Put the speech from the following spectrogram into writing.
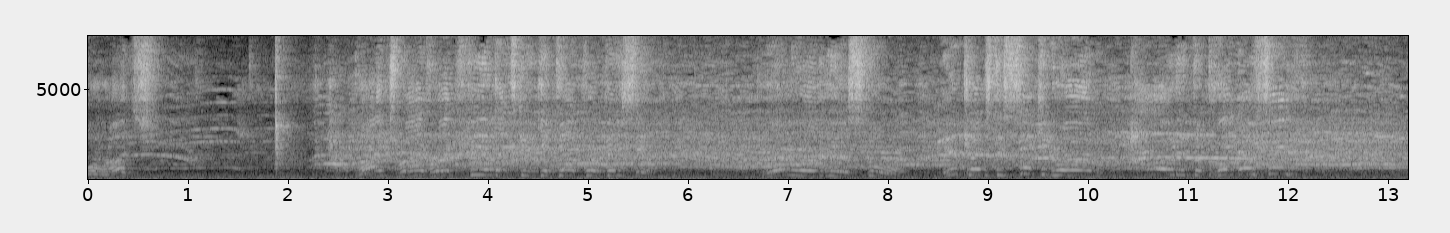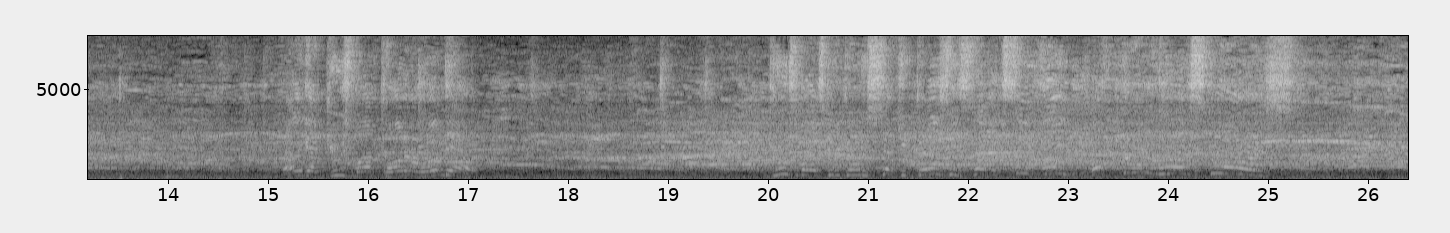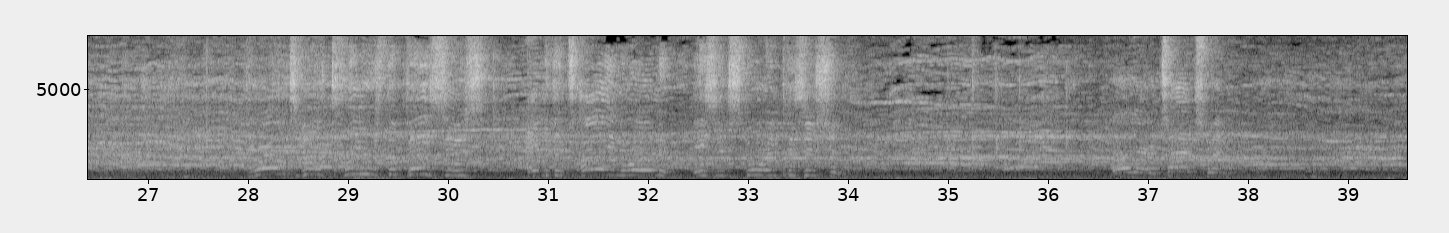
four runs. Line drive, right field. That's going to get down for a base hit. One run will score. Here comes the second run. Out at the plate. No safe. Now they got Guzman caught in a rundown. Guzman's going to go to second base. He slides safely. A third run scores. Brownsville clears the bases, and the tying run is in scoring position. Well, there are times when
